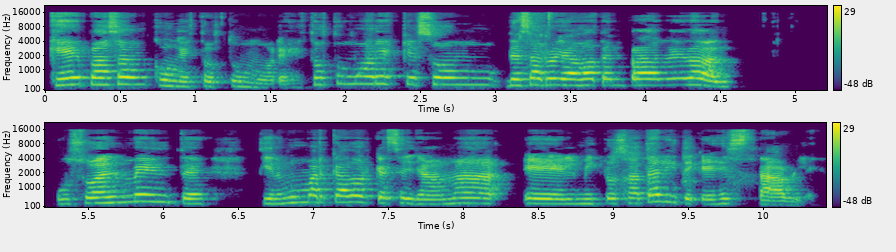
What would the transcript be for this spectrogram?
¿Qué pasa con estos tumores? Estos tumores que son desarrollados a temprana edad usualmente tienen un marcador que se llama el microsatélite, que es estable.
